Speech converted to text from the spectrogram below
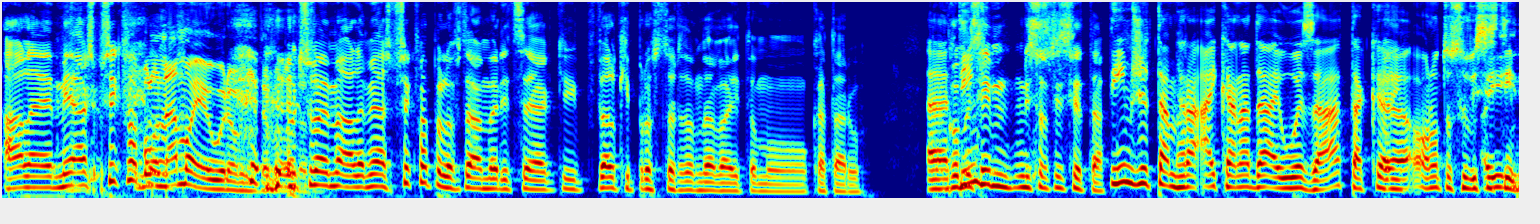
Ale mě až To překvapilo... bolo na mojej úrovni. To bolo. Počúvajme, ale mě až překvapilo v té Americe, jaký veľký prostor tam dávají tomu Kataru. Uh, Ako tým, myslím, mistrovství světa. tým, že tam hrá aj Kanada, aj USA, tak uh, ono to súvisí s I tým.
